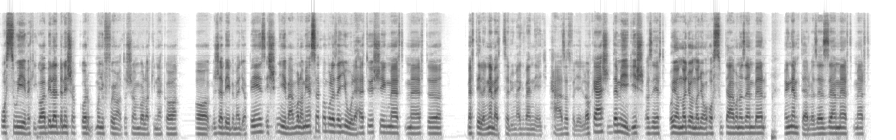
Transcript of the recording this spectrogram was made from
hosszú évekig albérletben, és akkor mondjuk folyamatosan valakinek a, a zsebébe megy a pénz, és nyilván valamilyen szempontból ez egy jó lehetőség, mert, mert mert tényleg nem egyszerű megvenni egy házat vagy egy lakást, de mégis azért olyan nagyon-nagyon hosszú távon az ember meg nem tervez ezzel, mert, mert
